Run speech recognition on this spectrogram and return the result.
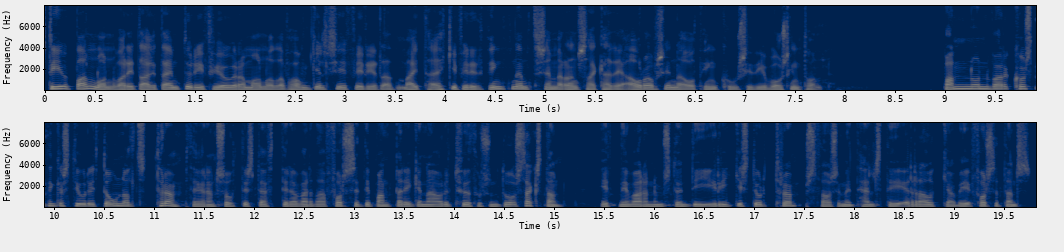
Steve Bannon var í dag dæmdur í fjögur að mánuða fangilsi fyrir að mæta ekki fyrir þingnemt sem rannsakaði áráfsina á þinghúsið í Washington. Bannon var kostningastjóri Donald Trump þegar hann sótist eftir að verða fórseti bandaríkjana árið 2016. Einni var hann um stundi í ríkistjórn Trumps þá sem einn helsti ráðgjafi fórsetans.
